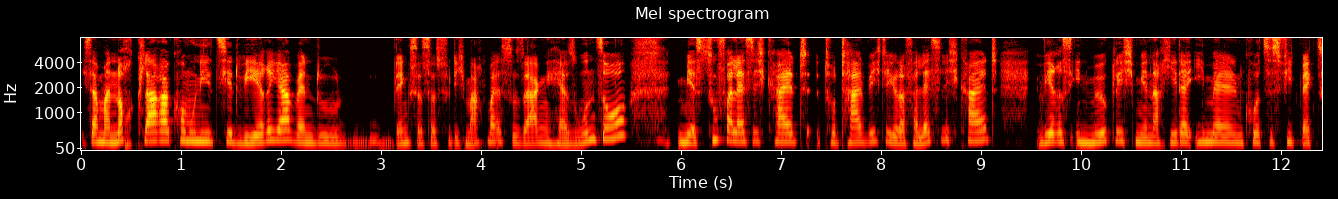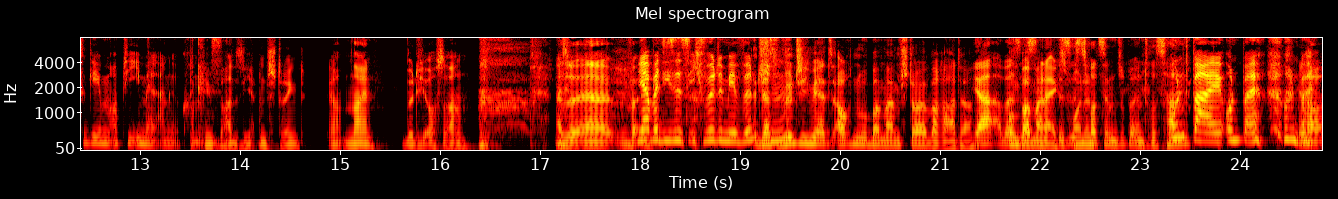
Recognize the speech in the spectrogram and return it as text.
Ich sag mal, noch klarer kommuniziert wäre ja, wenn du denkst, dass das für dich machbar ist, zu sagen, Herr so und so, mir ist Zuverlässigkeit total wichtig oder Verlässlichkeit. Wäre es Ihnen möglich, mir nach jeder E-Mail ein kurzes Feedback zu geben, ob die E-Mail angekommen Klingt ist? wahnsinnig anstrengend. Ja, nein, würde ich auch sagen. Also, äh, Ja, aber dieses, ich würde mir wünschen. Das wünsche ich mir jetzt auch nur bei meinem Steuerberater. ja, aber und es bei ist, meiner es ist Ex-Freundin. trotzdem super interessant. und bei, und bei, und bei. genau,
